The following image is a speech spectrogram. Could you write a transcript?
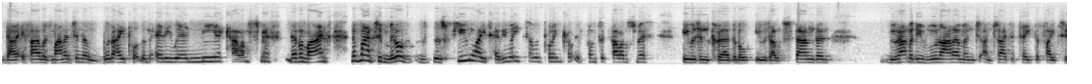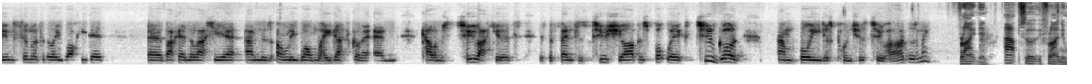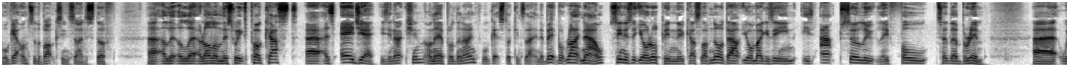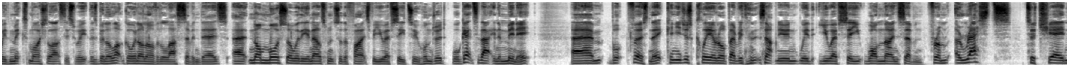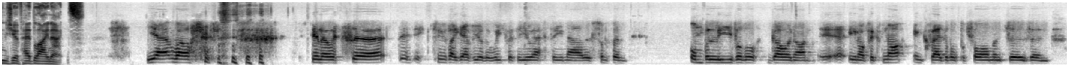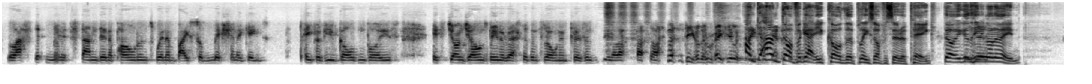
that if I was managing them, would I put them anywhere near Callum Smith? Never mind. Never mind two middle. There's few light heavyweights I would put in, in front of Callum Smith. He was incredible. He was outstanding. Mohoumadi run at him and, and tried to take the fight to him, similar to the way Rocky did uh, back end of last year. And there's only one way that's going to end. Callum's too accurate. His defence is too sharp. His footwork's too good. And boy, he just punches too hard, doesn't he? Frightening, absolutely frightening. We'll get onto the boxing side of stuff uh, a little later on on this week's podcast uh, as AJ is in action on April the 9th. We'll get stuck into that in a bit. But right now, seeing as that you're up in Newcastle, I've no doubt your magazine is absolutely full to the brim. Uh, with mixed martial arts this week. There's been a lot going on over the last seven days. Uh, none more so with the announcements of the fights for UFC 200. We'll get to that in a minute. Um, but first, Nick, can you just clear up everything that's happening with UFC 197 from arrests to change of headline acts? Yeah, well, you know, it's uh, it, it seems like every other week with the UFC now, there's something unbelievable going on. Uh, you know, if it's not incredible performances and last minute stand-in opponents winning by submission against pay-per-view golden boys, it's Jon Jones being arrested and thrown in prison. You know, that's, that's the other regular. And, and don't forget, he called the police officer a pig. Don't you, you know what I mean?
